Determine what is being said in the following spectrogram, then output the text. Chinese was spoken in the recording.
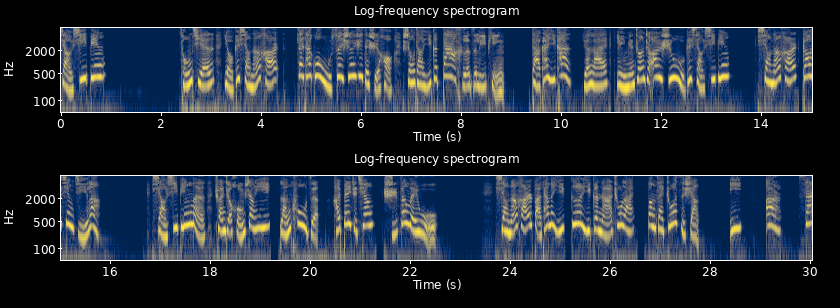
小锡兵。从前有个小男孩，在他过五岁生日的时候，收到一个大盒子礼品。打开一看，原来里面装着二十五个小锡兵。小男孩高兴极了。小锡兵们穿着红上衣、蓝裤子，还背着枪，十分威武。小男孩把他们一个一个拿出来，放在桌子上，一、二、三。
